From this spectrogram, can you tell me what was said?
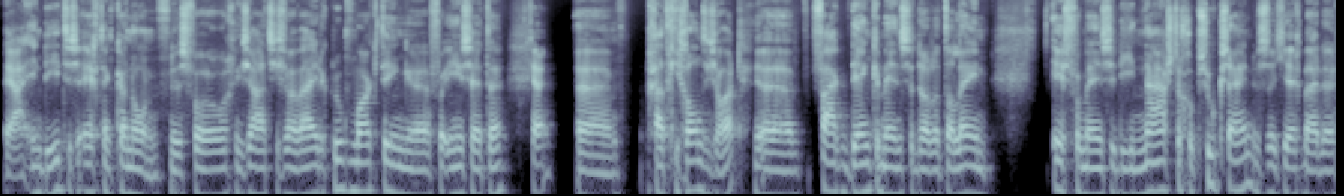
Ja, Indeed is echt een kanon. Dus voor organisaties waar wij de groepmarketing uh, voor inzetten, okay. uh, gaat gigantisch hard. vaak denken mensen dat het alleen is voor mensen die naastig op zoek zijn. Dus dat je echt bij de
